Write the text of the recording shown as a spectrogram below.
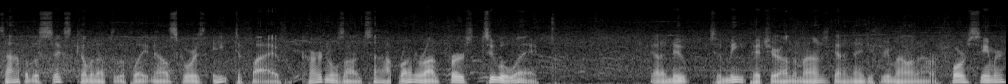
Top of the sixth coming up to the plate now. Score is 8 to 5. Cardinals on top. Runner on first, two away. Got a new, to me, pitcher on the mound. He's got a 93 mile an hour four seamer.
